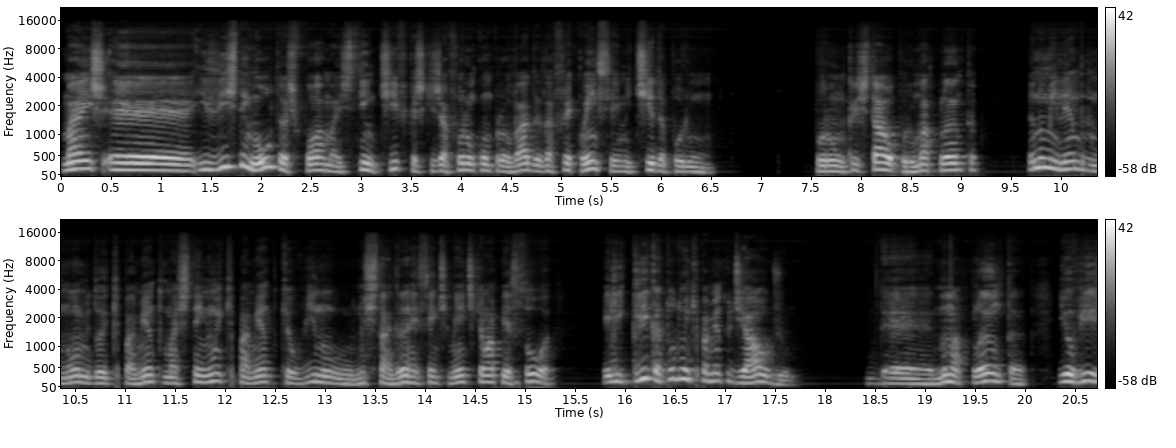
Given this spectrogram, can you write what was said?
mas é, existem outras formas científicas que já foram comprovadas a frequência emitida por um, por um cristal, por uma planta. Eu não me lembro o nome do equipamento, mas tem um equipamento que eu vi no, no Instagram recentemente, que é uma pessoa, ele clica todo um equipamento de áudio é, numa planta, e eu vi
